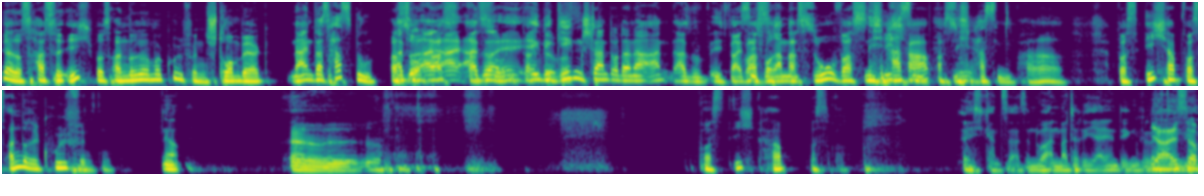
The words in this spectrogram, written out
ja, das hasse ich, was andere immer cool finden. Stromberg. Nein, was hast du? Ach also so, äh, was? äh, also so, ich äh, dachte, irgendwie was- Gegenstand oder eine also ich weiß Was, nicht, woran man ach so, was nicht ich hassen, hab, so. nicht hassen. Ah, was ich habe, was andere cool finden. Ja. Äh, was ich habe, was. Ich kann es also nur an materiellen Dingen. Ja, ist ja,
